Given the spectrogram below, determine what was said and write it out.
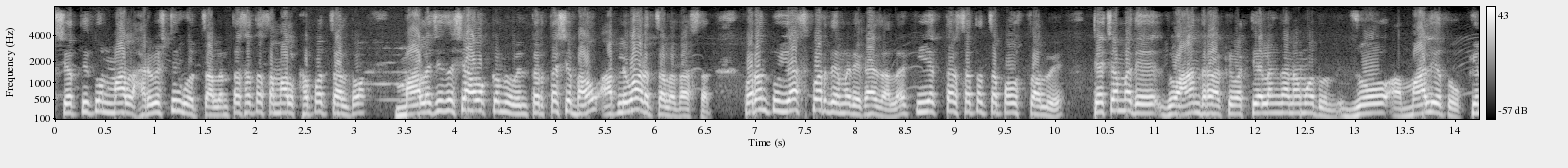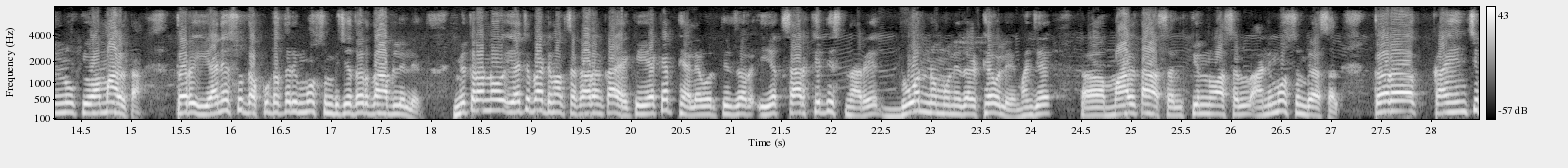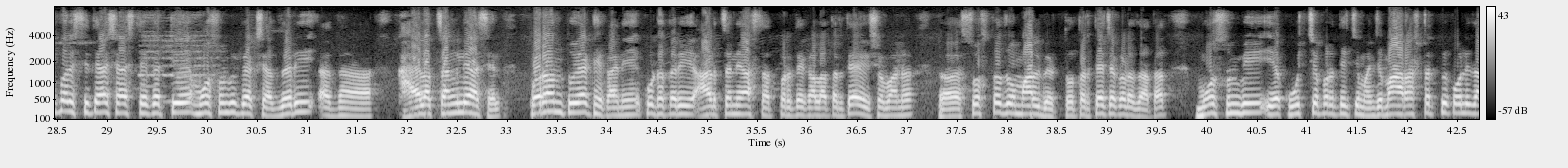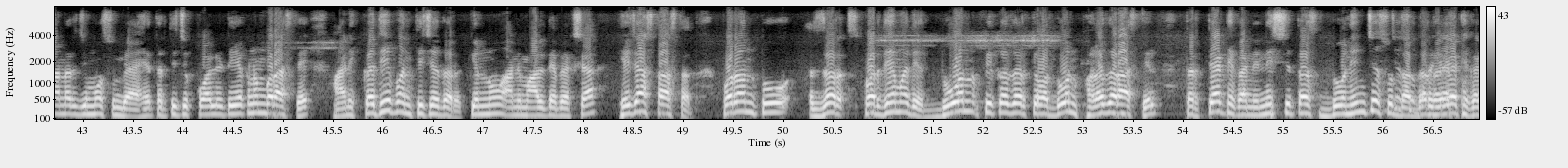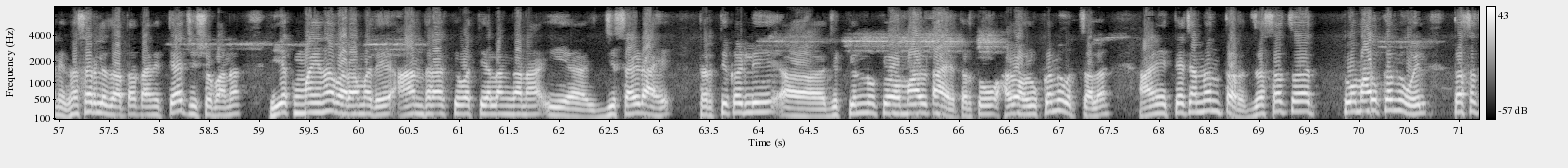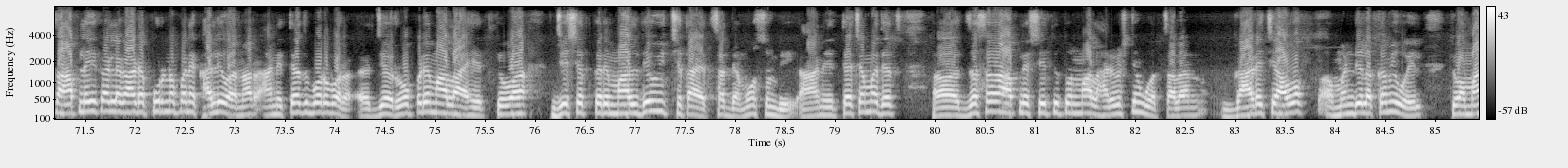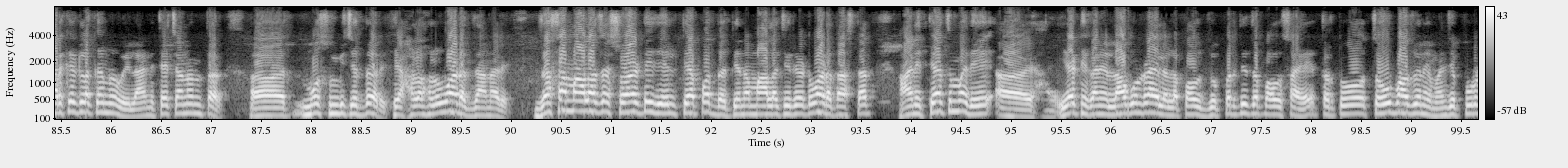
शेतीतून माल हार्वेस्टिंग होत चालन तसा तसा माल खपत चालतो. मालाची जशी आवक कमी होईल तर तसे भाव आपले वाढत चालत असतात. परंतु या स्पर्धेमध्ये काय झालं की एकतर सततचा पाऊस चालू आहे. त्याच्यामध्ये जो आंध्रा किंवा तेलंगणामधून जो माल येतो किन्नू किंवा माल्टा तर याने सुद्धा कुठंतरी मोसंबीचे दर दाबलेले आहेत. मित्रांनो याच्या पाठीमागचं कारण काय आहे की एकाच ठेल्यावरती जर एकसारखे दिसणारे दोन नमुने जर ठेवले म्हणजे माल्टा असेल किन्नो असेल आणि मोसंबी असेल. तर काहींची परिस्थिती अशी असते की ते मोसंबीपेक्षा जरी खायला चांगली असेल परंतु या ठिकाणी कुठंतरी अडचणी असतात प्रत्येकाला तर त्या हिशोबानं स्वस्त जो माल भेटतो तर त्याच्याकडे जातात. मोसंबी एक उच्च प्रतीची म्हणजे महाराष्ट्रात पिकवली जाणारी जी मोसंबी आहे तर तिची क्वालिटी एक नंबर असते. आणि कधी पण तिचे दर किन्नू आणि मालट्यापेक्षा हे जास्त असतात. परंतु जर स्पर्धेमध्ये दोन पिकं जर किंवा दोन फळं जर असतील तर त्या ठिकाणी निश्चितच दोन्हींचे सुद्धा दर या ठिकाणी घसरले जातात. आणि त्याच हिशोबानं एक महिनाभरामध्ये आंध्रा किंवा तेलंगणा जी साईड आहे तर तिकडली जे किन्नू किंवा माल्टा आहे तर तो हळूहळू कमी होत चालन. आणि त्याच्यानंतर जसंच तो माल कमी होईल तसंच आपल्या इकडल्या गाड्या पूर्णपणे खाली होणार आणि त्याचबरोबर जे रोपडे माल आहेत किंवा जे शेतकरी माल देऊ इच्छित आहेत सध्या मोसंबी आणि त्याच्यामध्येच जसं आपल्या शेतीतून माल हार्वेस्टिंग होत चालन गाड्याची आवक मंडीला कमी होईल किंवा मार्केटला कमी होईल आणि त्याच्यानंतर अं, मोसंबीचे दर हे हळूहळू वाढत जाणार आहे. जसा मालाचा शॉर्टेज येईल त्या पद्धतीनं मालाचे रेट वाढत असतात आणि त्याचमध्ये या ठिकाणी लागून राहिलेला पाऊस जो परतीचा पाऊस आहे तर तो चहू बाजूने म्हणजे पूर्ण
